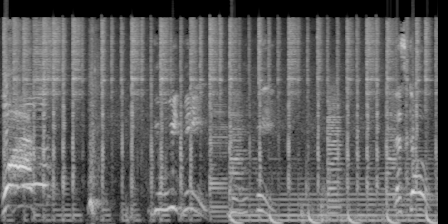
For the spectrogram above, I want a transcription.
What? You with me? You with me? Let's go!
